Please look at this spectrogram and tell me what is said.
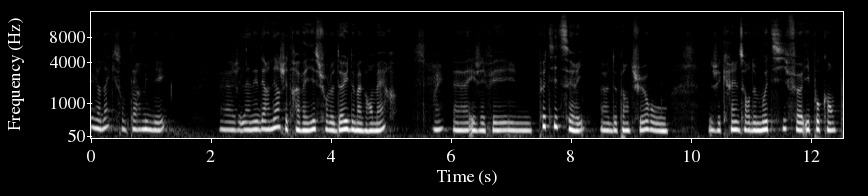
il y en a qui sont terminés. Euh, L'année dernière, j'ai travaillé sur le deuil de ma grand-mère. Oui. Euh, et j'ai fait une petite série euh, de peintures où j'ai créé une sorte de motif hippocampe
